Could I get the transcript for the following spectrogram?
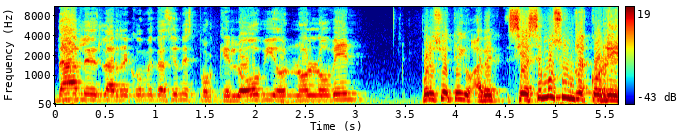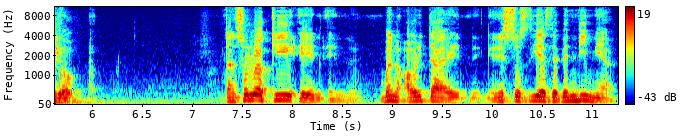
darles las recomendaciones porque lo obvio no lo ven. Por eso yo te digo, a ver, si hacemos un recorrido, tan solo aquí, en, bueno, ahorita en, estos días de vendimia,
